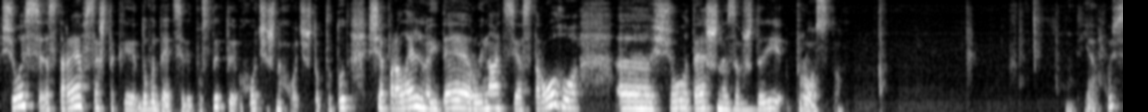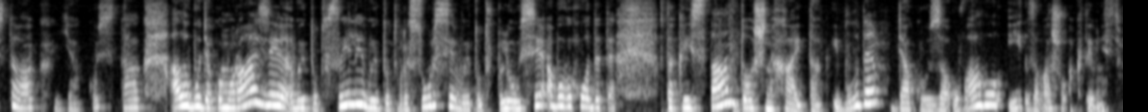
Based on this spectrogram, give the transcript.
щось старе все ж таки доведеться відпустити, хочеш не хочеш. Тобто тут ще паралельно йде руйнація старого, е, що теж не завжди просто. От якось так, якось так. Але в будь-якому разі ви тут в силі, ви тут в ресурсі, ви тут в плюсі або виходите в такий стан. Тож нехай так і буде. Дякую за увагу і за вашу активність.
